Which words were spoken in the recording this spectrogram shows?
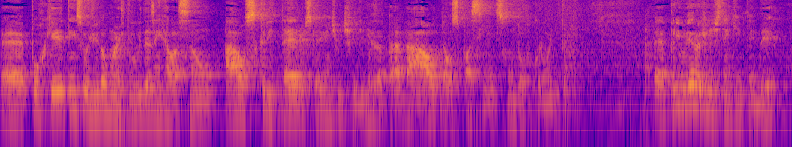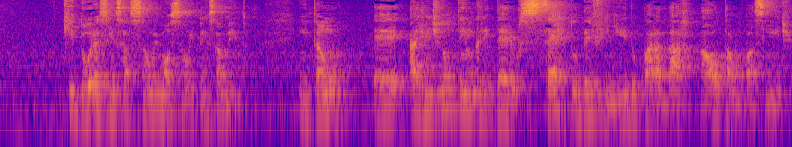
é, porque tem surgido algumas dúvidas em relação aos critérios que a gente utiliza para dar alta aos pacientes com dor crônica. É, primeiro a gente tem que entender que dor é sensação, emoção e pensamento. Então, é, a gente não tem um critério certo definido para dar alta a um paciente,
